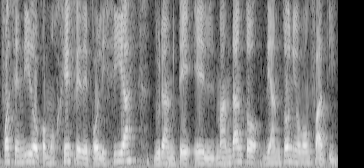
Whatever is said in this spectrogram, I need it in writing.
fue ascendido como jefe de policías durante el mandato de Antonio Bonfatti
